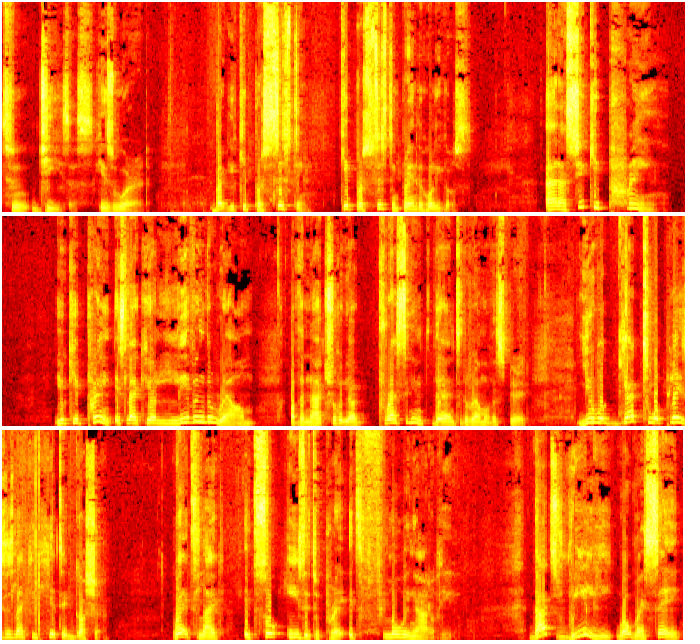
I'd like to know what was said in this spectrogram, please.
to Jesus, His Word. But you keep persisting, keep persisting, praying the Holy Ghost. And as you keep praying, you keep praying. It's like you're leaving the realm of the natural, you're pressing in there into the realm of the spirit, you will get to a place, it's like you hit a gusher, where it's like it's so easy to pray, it's flowing out of you. That's really what we might say.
